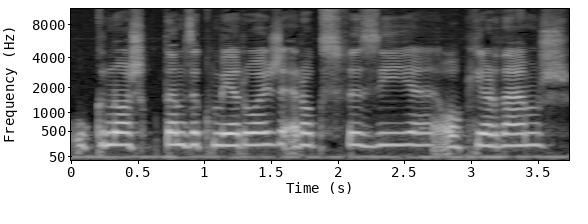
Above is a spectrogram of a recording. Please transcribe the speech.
o que nós estamos a comer hoje era o que se fazia ou que herdámos.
